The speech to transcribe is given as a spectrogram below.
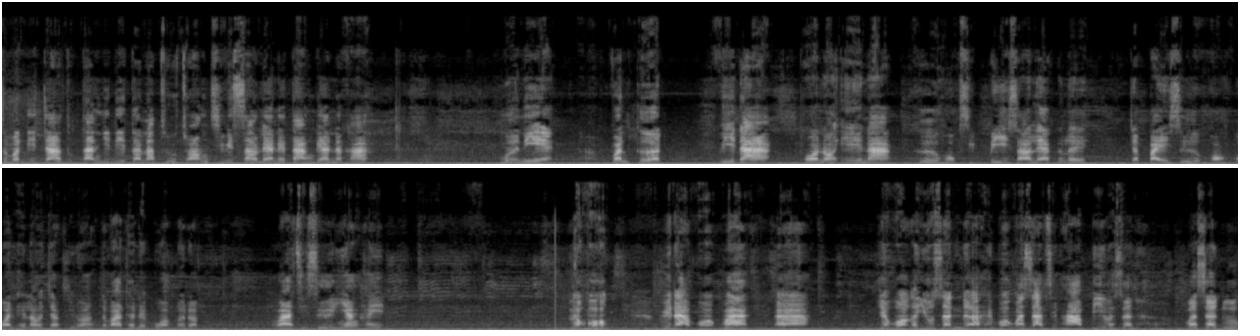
สวัสดีจ้าทุกท่านยินดีต้อนรับสู่ช่องชีวิตสาวแหล่ในต่างแดนนะคะเมื่อนี้วันเกิดวีด้าพ่อน้องเอน่ะคือ 60 ปีสาวแหลกก็เลย จะไปซื้อของควรให้เราจากพี่น้องแต่ว่าถ้าได้บอกแล้วดอกว่าสิซื้ออหยังให้แล้วบอกวีด้าบอกว่าอ่าอย่าบอกอายุสันเด้อให้บอกว่า 35 ปีว่าสันว่าสันดู 35.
